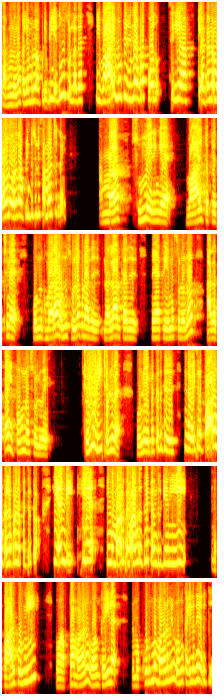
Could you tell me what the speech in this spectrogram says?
சரவணெல்லாம் கல்யாணம் பண்ணுவோம் அப்படி இப்படி எதுவும் சொல்லாத. நீ வாயை மூட்டு நின்னா கூட போதும். சரியா? கேட்டா நான் மௌனம் வரதான் அப்படின்னு சொல்லி சமாளிச்சுக்கிறேன். அம்மா சும்மா இருங்க. வாழ்க்கை பிரச்சனை. ஒண்ணுக்கு மாறா ஒண்ணும் சொல்லக்கூடாது. நல்லா இருக்காது. நேத்து என்ன சொல்லணும் அதைத்தான் இப்பவும் நான் சொல்லுவேன். சொல்லுடி சொல்லுவேன் உன்னைய பெற்றதுக்கு இந்த வயசுல பாரம் கல்ல கூட நான் பெற்றிருக்கலாம் ஏண்டி? இங்க மானத்தை வாங்கறதுக்குள்ளே பிறந்திருக்கே நீ இந்த பாரு பொண்ணி உன் அப்பா மானம் உன் கையில நம்ம குடும்ப மானமே உன் கையில தான் இருக்கு.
